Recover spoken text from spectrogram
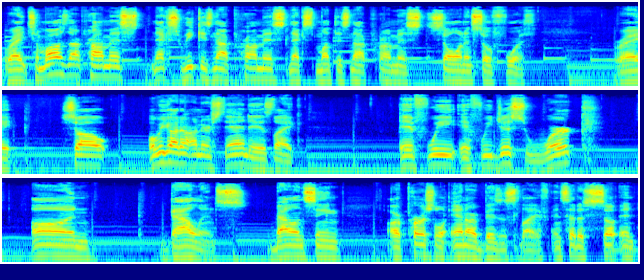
right? Tomorrow's not promised. Next week is not promised. Next month is not promised. So on and so forth, right? So what we got to understand is like if we if we just work on balance, balancing our personal and our business life instead of so and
